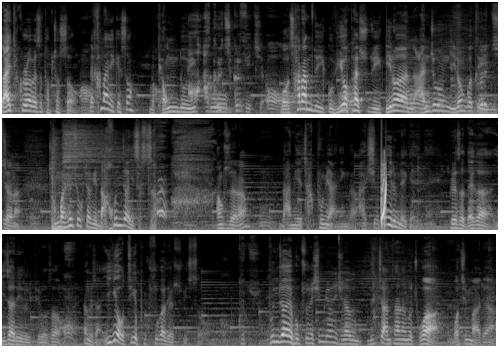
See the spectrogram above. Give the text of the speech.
나이트클럽에서 덮쳤어. 어. 내가 가만히 있겠어? 뭐 병도 있고 아, 아, 그렇지. 그럴 수 있지. 어. 뭐 사람도 있고 위협할 수도 있고 이러한 어. 안 좋은 이런 것들이 그렇지. 있잖아. 정말 해수욕장에 나 혼자 있었어. 광수대랑 응. 남이의 작품이 아닌가. 아, 씨, 또 이름 얘기했네. 그래서 내가 이 자리를 빌어서 어. 형 그잖아. 이게 어떻게 복수가 될 수 있어? 어, 그렇지. 분자의 복수는 10년이 지나도 늦지 않다는 거 좋아. 멋진 말이야.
